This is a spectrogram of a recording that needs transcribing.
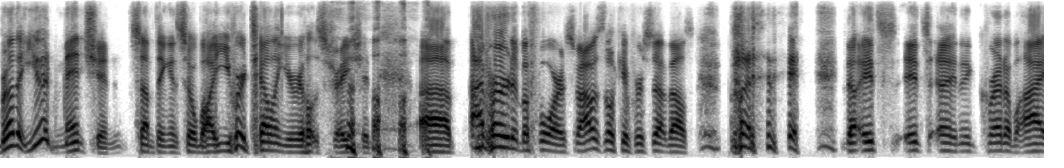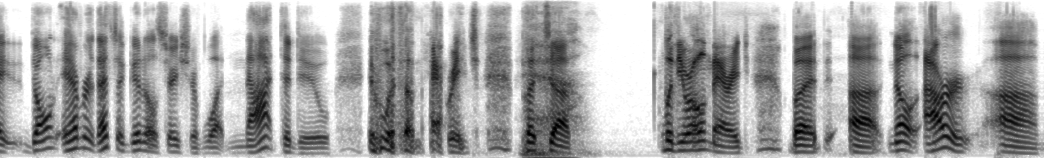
brother. You had mentioned something, and so while you were telling your illustration, uh, I've heard it before, so I was looking for something else. But no, it's it's an incredible. I don't ever. That's a good illustration of what not to do with a marriage. But uh, with your own marriage. But uh, no, our um,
